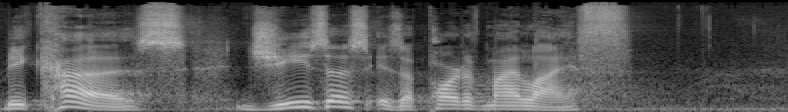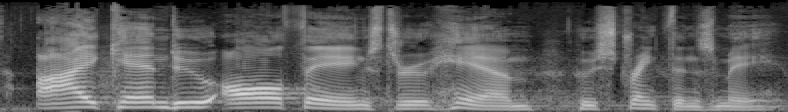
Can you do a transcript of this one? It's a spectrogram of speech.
because Jesus is a part of my life. I can do all things through Him who strengthens me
